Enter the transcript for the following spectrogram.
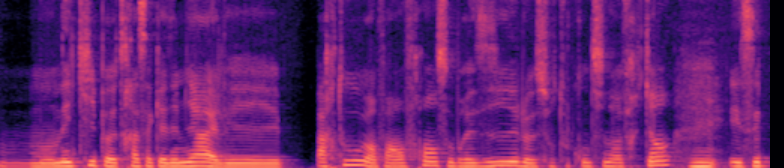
Mon équipe Trace Academia, elle est partout, enfin en France, au Brésil, sur tout le continent africain. Mm. Et c'est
